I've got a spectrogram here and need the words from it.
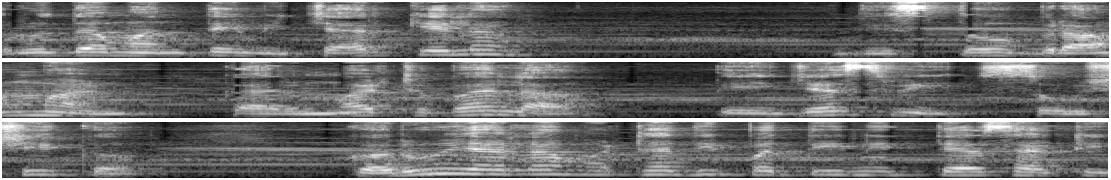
रुदमंते विचार केला. दिसतो ब्राह्मण कर्मठ भला तेजस्वी सोशिक करू याला मठाधिपती नित्यासाठी.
